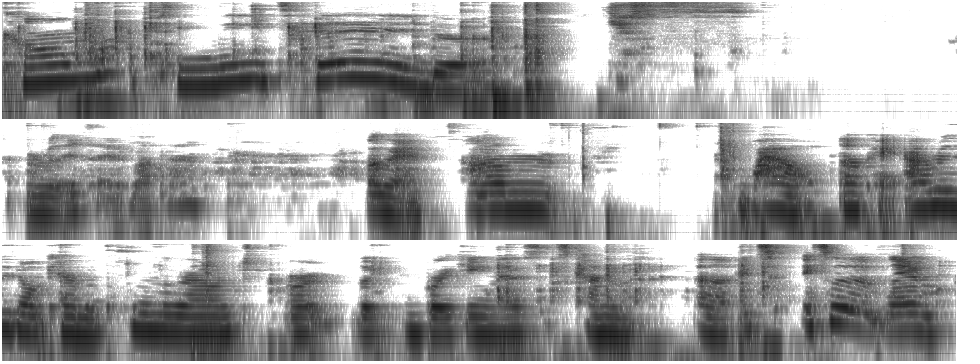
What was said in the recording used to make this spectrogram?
completed. Yes, I'm really excited about that. Okay. Um. Wow. Okay. I really don't care about the hole in the ground or like breaking this. It's kind of uh, it's it's a landmark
